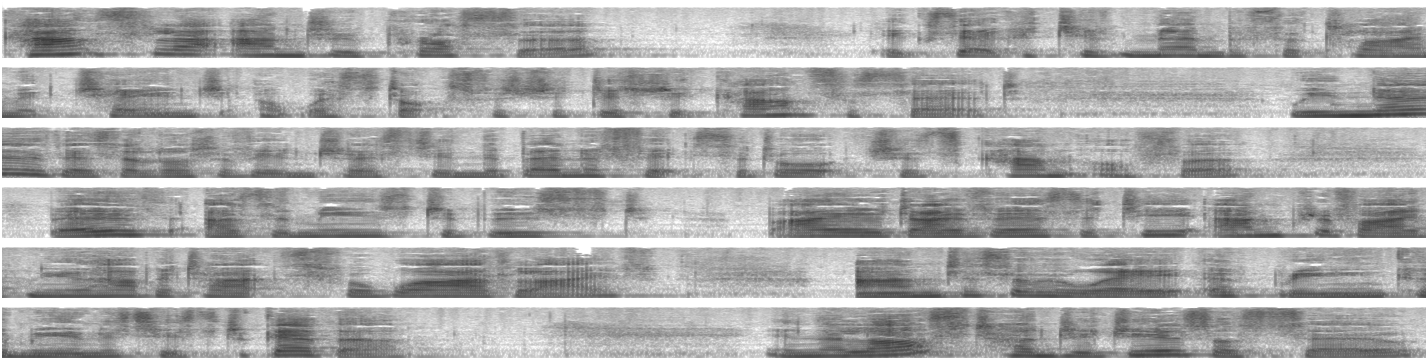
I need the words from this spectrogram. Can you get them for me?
Councillor Andrew Prosser, Executive Member for Climate Change at West Oxfordshire District Council, said, We know there's a lot of interest in the benefits that orchards can offer, both as a means to boost biodiversity and provide new habitats for wildlife, and as a way of bringing communities together. In the last hundred years or so,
